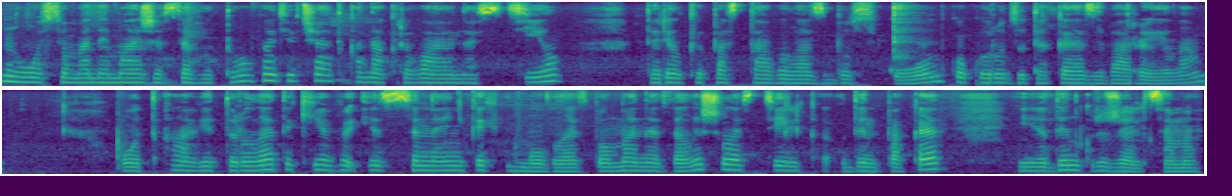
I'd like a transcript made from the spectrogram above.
Ну, ось у мене майже все готове, дівчатка. Накриваю на стіл. Тарілки поставила з буском, кукурудзу таке зварила. От, а від рулетиків із синеньких відмовилась, бо в мене залишилось тільки один пакет і один кружельцями.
